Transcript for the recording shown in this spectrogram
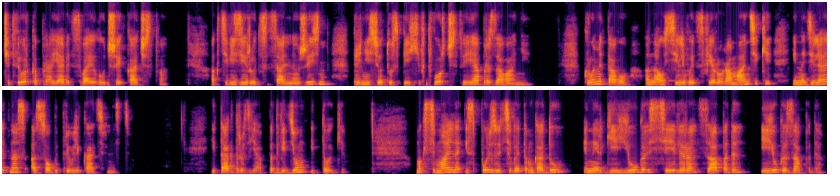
четверка проявит свои лучшие качества. Активизирует социальную жизнь, принесет успехи в творчестве и образовании. Кроме того, она усиливает сферу романтики и наделяет нас особой привлекательностью. Итак, друзья, подведем итоги. Максимально используйте в этом году энергии юга, севера, запада и юго-запада.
